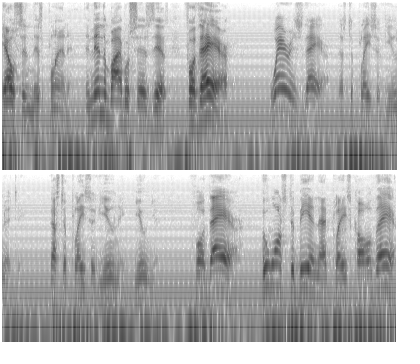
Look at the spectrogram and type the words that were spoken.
else in this planet. And then the Bible says this For there, where is there? That's the place of unity. That's the place of uni- union. For there, who wants to be in that place called there?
